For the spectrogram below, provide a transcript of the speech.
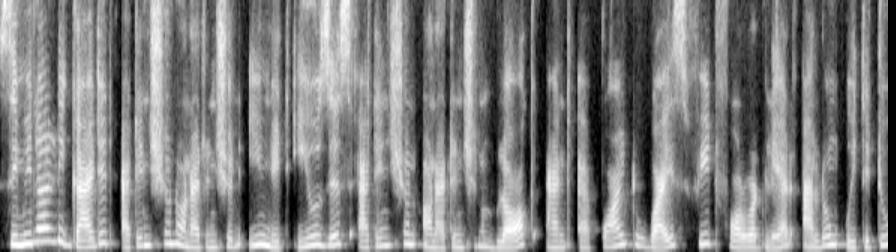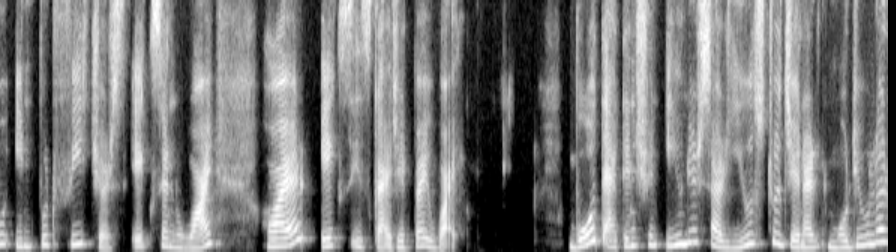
Similarly, guided attention on attention unit uses attention on attention block and a point-wise feed-forward layer along with the two input features X and Y, where X is guided by Y. Both attention units are used to generate modular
